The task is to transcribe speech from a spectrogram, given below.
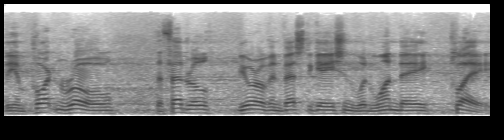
the important role the Federal Bureau of Investigation would one day play.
